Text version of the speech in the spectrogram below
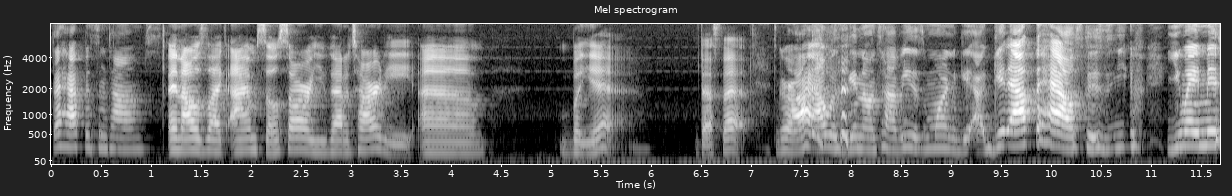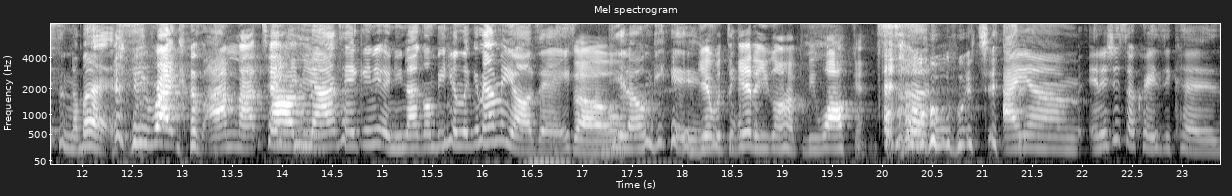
that happens sometimes. And I was like, I'm so sorry, you got a tardy. Um, but yeah, that's that. Girl, I, I was getting on TV this morning to get get out the house because you, you ain't missing the bus. right, because I'm not taking I'm you. not taking you, and you're not gonna be here looking at me all day. So, get on, get Get with the getter, you're gonna have to be walking. So, which is I um, and it's just so crazy because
